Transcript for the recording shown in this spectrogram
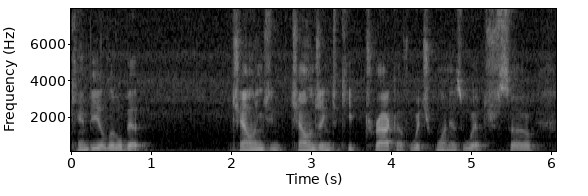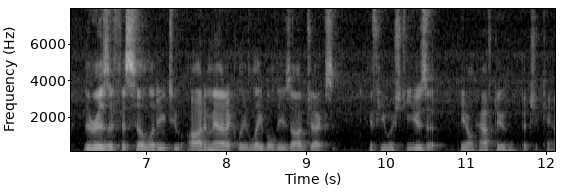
can be a little bit challenging challenging to keep track of which one is which. So there is a facility to automatically label these objects if you wish to use it. You don't have to, but you can.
